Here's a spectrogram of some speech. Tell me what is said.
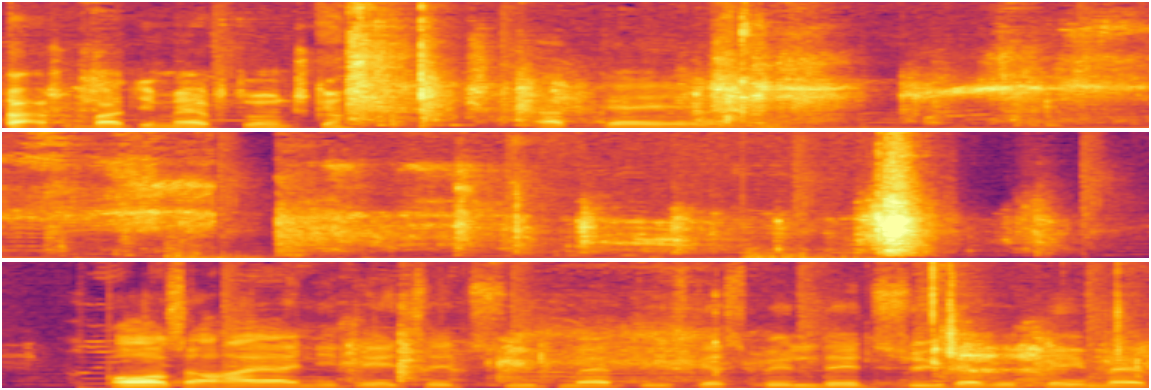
Bare, bare de maps, du ønsker. Okay. Og så har jeg en idé til et sygt map, vi skal spille. Det er et sygt AVP-map,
